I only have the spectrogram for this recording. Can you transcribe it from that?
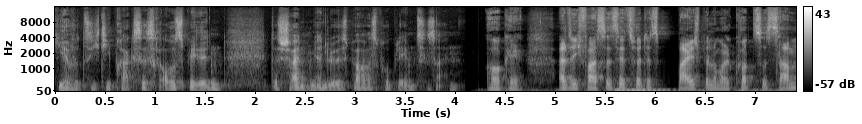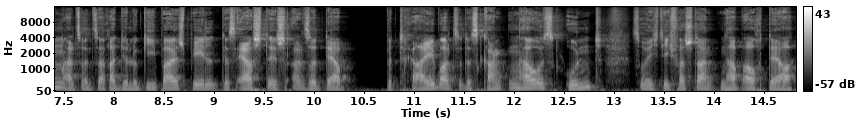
hier wird sich die Praxis rausbilden. Das scheint mir ein lösbares Problem zu sein. Okay, also ich fasse es jetzt für das Beispiel nochmal kurz zusammen. Also unser Radiologiebeispiel. Das erste ist also der Betreiber, also das Krankenhaus und, so wie ich dich verstanden habe, auch der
